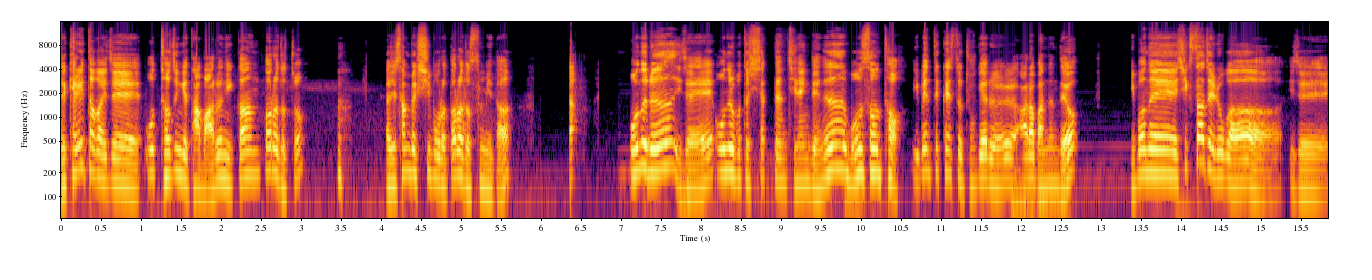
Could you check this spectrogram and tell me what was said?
내 캐릭터가 이제 옷 젖은 게 다 마르니까 떨어졌죠? 다시 315로 떨어졌습니다 자 오늘은 이제 오늘부터 시작된 진행되는 몬스터 헌터 이벤트 퀘스트 두 개를 알아봤는데요 이번에 식사 재료가 이제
